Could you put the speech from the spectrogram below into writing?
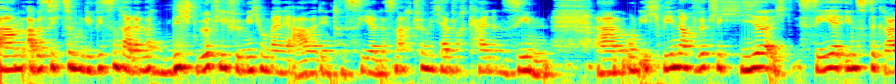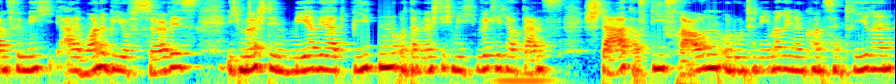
ähm, aber sich zum gewissen Grad einfach nicht wirklich für mich und meine Arbeit interessieren. Das macht für mich einfach keinen Sinn. Ähm, und ich bin auch wirklich hier, ich sehe Instagram für mich, I wanna be of service. Ich möchte Mehrwert bieten und da möchte ich mich wirklich auch ganz stark auf die Frauen und Unternehmerinnen konzentrieren,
